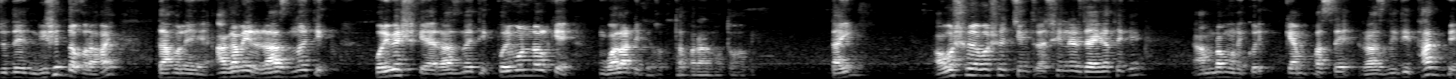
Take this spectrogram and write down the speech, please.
যদি নিষিদ্ধ করা হয়, তাহলে আগামীর রাজনৈতিক পরিবেশকে, রাজনৈতিক পরিমণ্ডলকে গলাটিকে হত্যা করার মতো হবে। তাই অবশ্যই অবশ্যই চিন্তাশীলের জায়গা থেকে আমরা মনে করি ক্যাম্পাসে রাজনীতি থাকবে,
